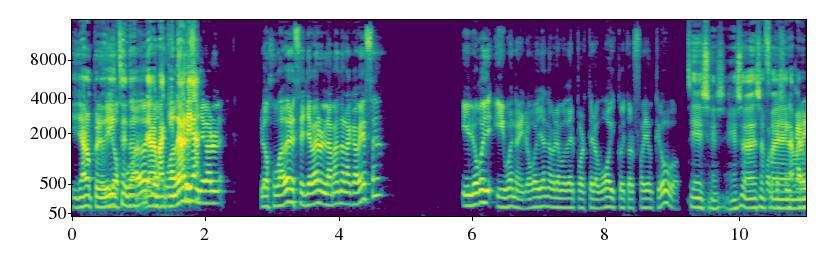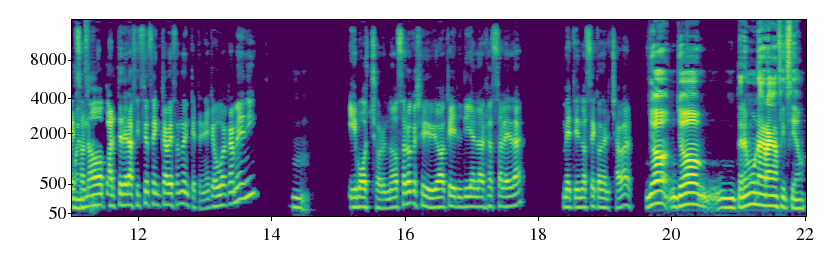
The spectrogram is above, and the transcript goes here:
Y ya los los periodistas, y todo, jugadores, ya la los jugadores maquinaria. llevaron, los jugadores se llevaron la mano a la cabeza. Y luego, y bueno, y luego ya no hablemos del portero Boico y todo el follón que hubo. Sí, sí, sí. Eso, eso Porque fue se la vergüenza. encabezonó, parte de la afición se encabezonó en que tenía que jugar Kameni. Mm. Y bochornoso lo que se vivió aquel día en la Rosaleda metiéndose con el chaval. Yo, yo, tenemos una gran afición.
